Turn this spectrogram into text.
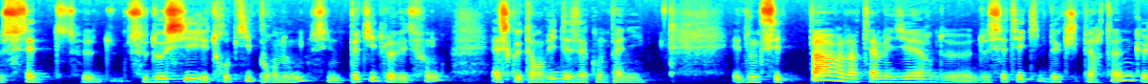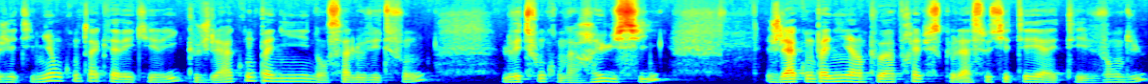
ce dossier, il est trop petit pour nous, c'est une petite levée de fonds, est-ce que tu as envie de les accompagner? Et donc c'est par l'intermédiaire de, de, cette équipe de Clipperton que j'ai été mis en contact avec Eric, que je l'ai accompagné dans sa levée de fonds, levée de fonds qu'on a réussi. Je l'ai accompagné un peu après puisque la société a été vendue,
